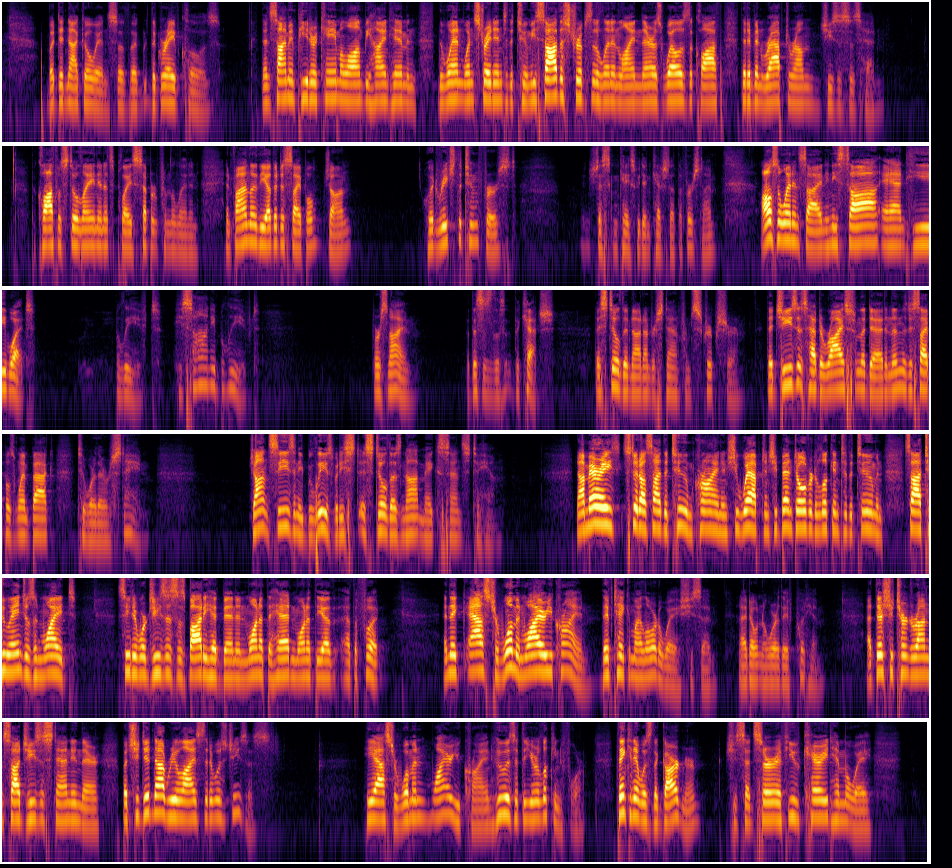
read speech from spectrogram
but did not go in, so the, the grave closed. Then Simon Peter came along behind him and the went, went straight into the tomb. He saw the strips of the linen lying there, as well as the cloth that had been wrapped around Jesus' head. Cloth was still laying in its place, separate from the linen. And finally, the other disciple, John, who had reached the tomb first, just in case we didn't catch that the first time, also went inside and he saw and he what? Believed. He saw and he believed. Verse 9. But this is the, the catch. They still did not understand from Scripture that Jesus had to rise from the dead, and then the disciples went back to where they were staying. John sees and he believes, but he st- it still does not make sense to him. Now, Mary stood outside the tomb crying, and she wept, and she bent over to look into the tomb and saw two angels in white seated where Jesus' body had been, and one at the head and one at the, at the foot. And they asked her, Woman, why are you crying? They've taken my Lord away, she said, and I don't know where they've put him. At this, she turned around and saw Jesus standing there, but she did not realize that it was Jesus. He asked her, Woman, why are you crying? Who is it that you're looking for? Thinking it was the gardener, she said, Sir, if you've carried him away,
